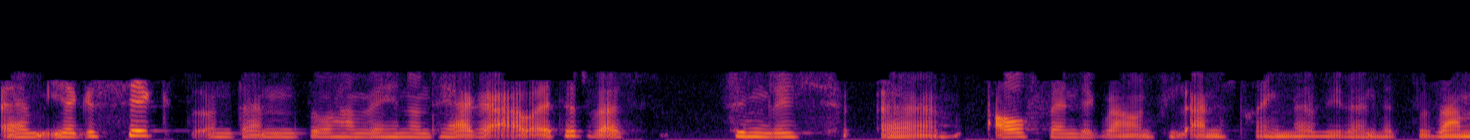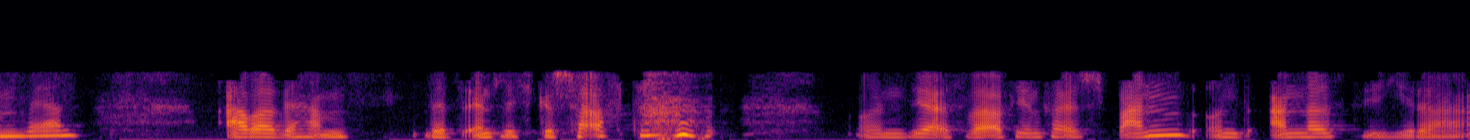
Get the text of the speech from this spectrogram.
ähm, ihr geschickt und dann so haben wir hin und her gearbeitet, was ziemlich äh, aufwendig war und viel anstrengender, wie wenn wir zusammen wären. Aber wir haben es letztendlich geschafft. und ja, es war auf jeden Fall spannend und anders wie jeder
